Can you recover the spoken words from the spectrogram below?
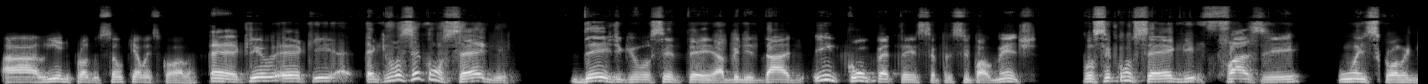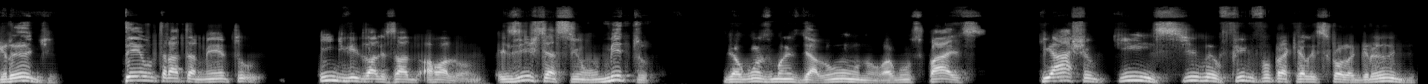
a linha de produção que é uma escola? É que, é que, é que você consegue, desde que você tenha habilidade e competência principalmente, você consegue fazer uma escola grande tem um tratamento individualizado ao aluno. Existe, assim, um mito de algumas mães de aluno, alguns pais, que acham que se o meu filho for para aquela escola grande,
